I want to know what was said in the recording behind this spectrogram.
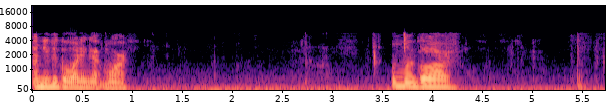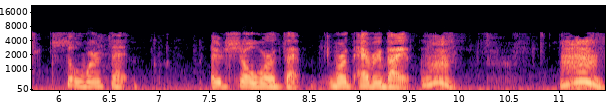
I need to go out and get more. Oh my God. So worth it. It's so worth it. Worth every bite. Mmm. Mmm.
